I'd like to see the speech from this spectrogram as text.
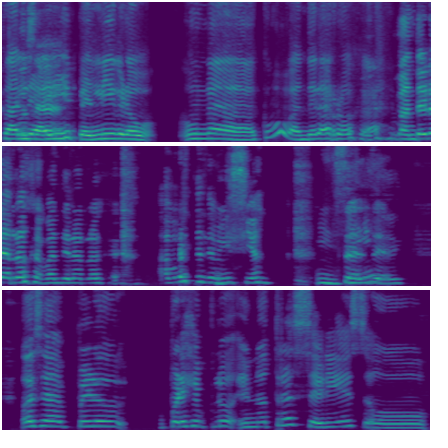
Sale ahí peligro, una, ¿cómo? Bandera roja. Bandera roja, bandera roja. Aborten de misión. Y sí. O sea, pero, por ejemplo, en otras series o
